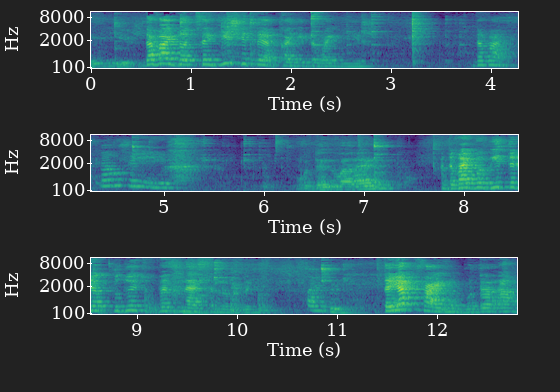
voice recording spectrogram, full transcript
не їж. Давай, до це їж і ти, Аркадій, давай їж. Давай. Я вже їв. Один вареник. Давай, бо вітер як подує, тут без знесено буде. Та як файно буде, а?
